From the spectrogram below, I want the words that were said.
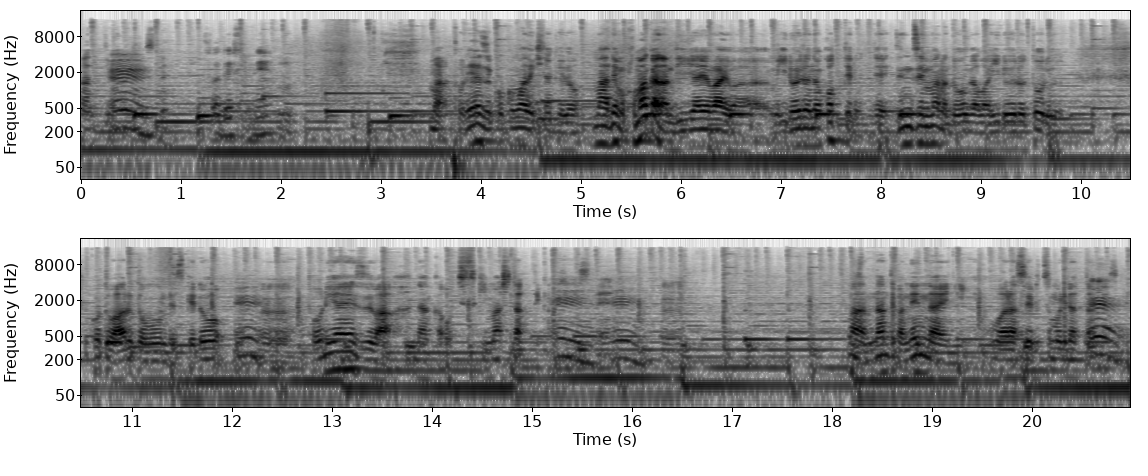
なっていう感じですね、そうですね。まあとりあえずここまで来たけどまあでも細かな DIY はいろいろ残ってるんで全然まだ動画はいろいろ撮ることはあると思うんですけど、うん。うん。とりあえずはなんか落ち着きましたって感じですね、うんまあなんとか年内に終わらせるつもりだったんですけど、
